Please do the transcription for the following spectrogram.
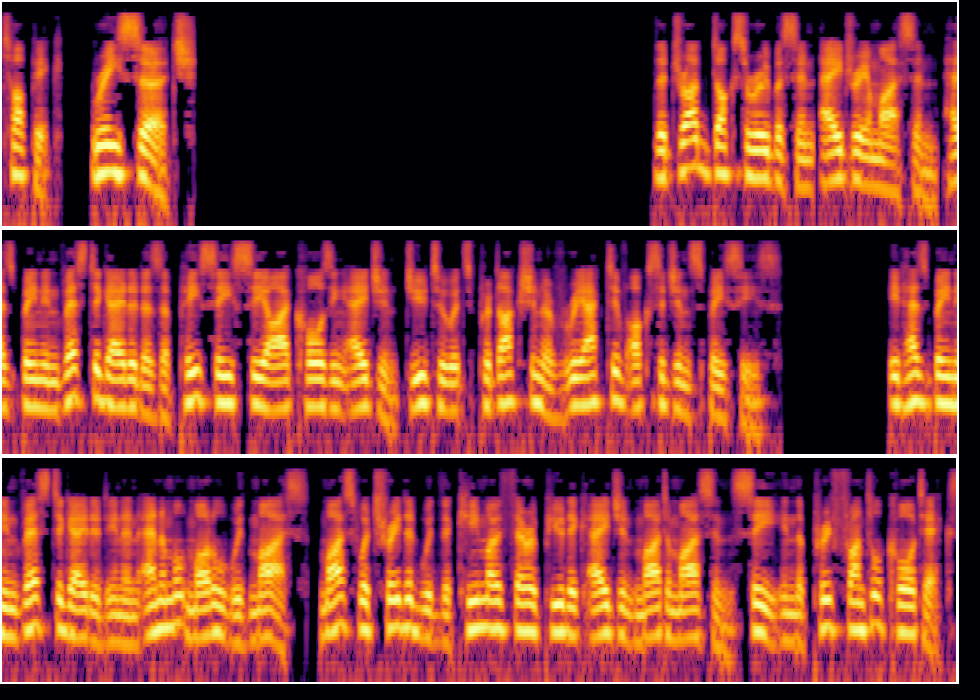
Topic: Research. The drug doxorubicin adriamycin has been investigated as a PCCI-causing agent due to its production of reactive oxygen species. It has been investigated in an animal model with mice. Mice were treated with the chemotherapeutic agent mitomycin C in the prefrontal cortex.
